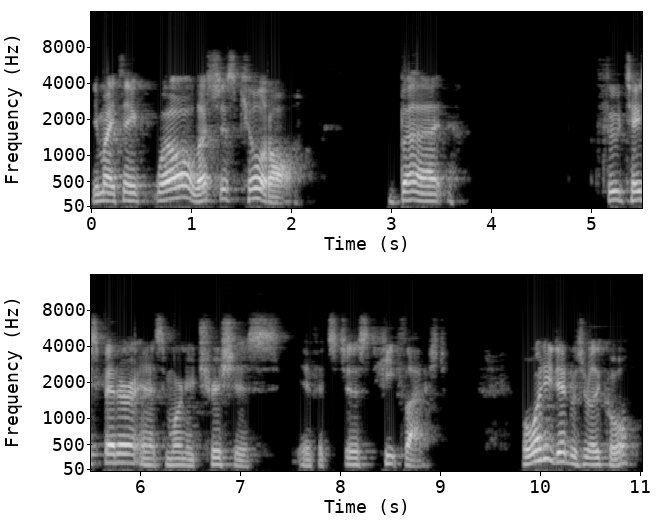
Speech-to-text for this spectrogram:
You might think, well, let's just kill it all. But food tastes better and it's more nutritious if it's just heat flashed. Well, what he did was really cool.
